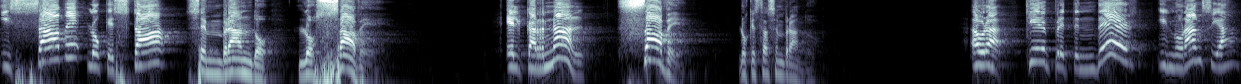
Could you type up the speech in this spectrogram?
y sabe lo que está sembrando, lo sabe. El carnal sabe lo que está sembrando. Ahora, quiere pretender ignorancia,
